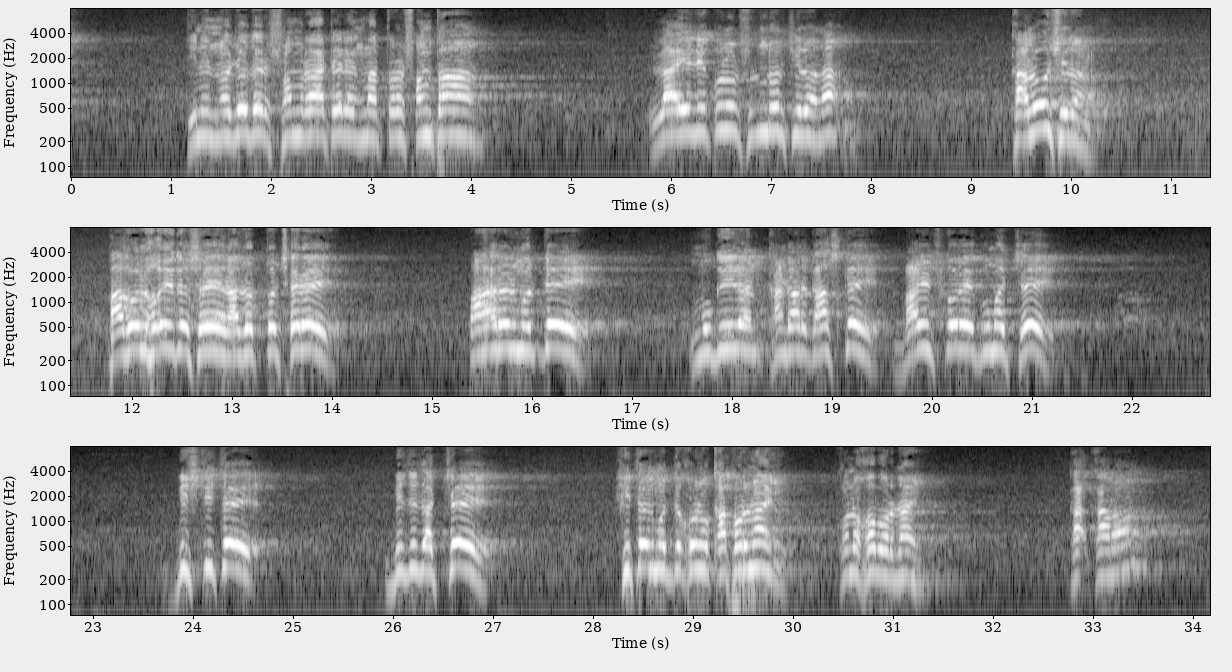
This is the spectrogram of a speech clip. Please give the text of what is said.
তিনি নজদের সম্রাটের একমাত্র সন্তান। লাইলি কোনো সুন্দর ছিল না, কালো ছিল না। পাগল হয়ে গেছে রাজত্ব ছেড়ে। পাহাড়ের মধ্যে মুগিলান খাঁডার গাছকে বালিশ করে ঘুমাচ্ছে। বৃষ্টিতে ভিজে যাচ্ছে, শীতের মধ্যে কোনো কাপড় নাই, কোনো খবর নাই। কারণ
